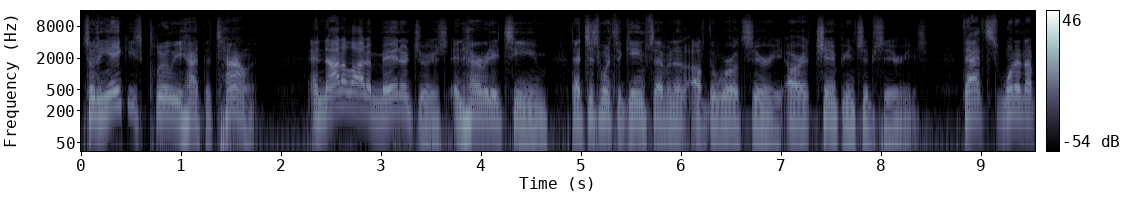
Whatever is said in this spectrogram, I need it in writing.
So the Yankees clearly had the talent. And not a lot of managers inherit a team that just went to game seven of, of the World Series or a championship series. That's one of the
